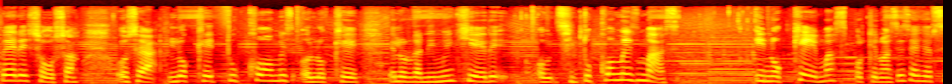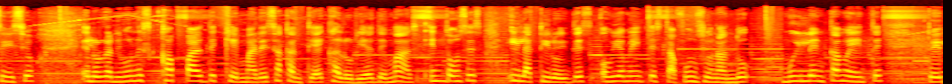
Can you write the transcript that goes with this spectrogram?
perezosa, o sea, lo que tú comes o lo que el organismo ingiere, o si tú comes más y no quemas porque no haces ejercicio, el organismo no es capaz de quemar esa cantidad de calorías de más. Entonces, y la tiroides obviamente está funcionando muy lentamente, entonces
